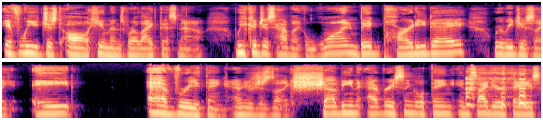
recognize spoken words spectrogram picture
if we just all humans were like this now, we could just have like one big party day where we just like ate everything and you're just like shoving every single thing inside your face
